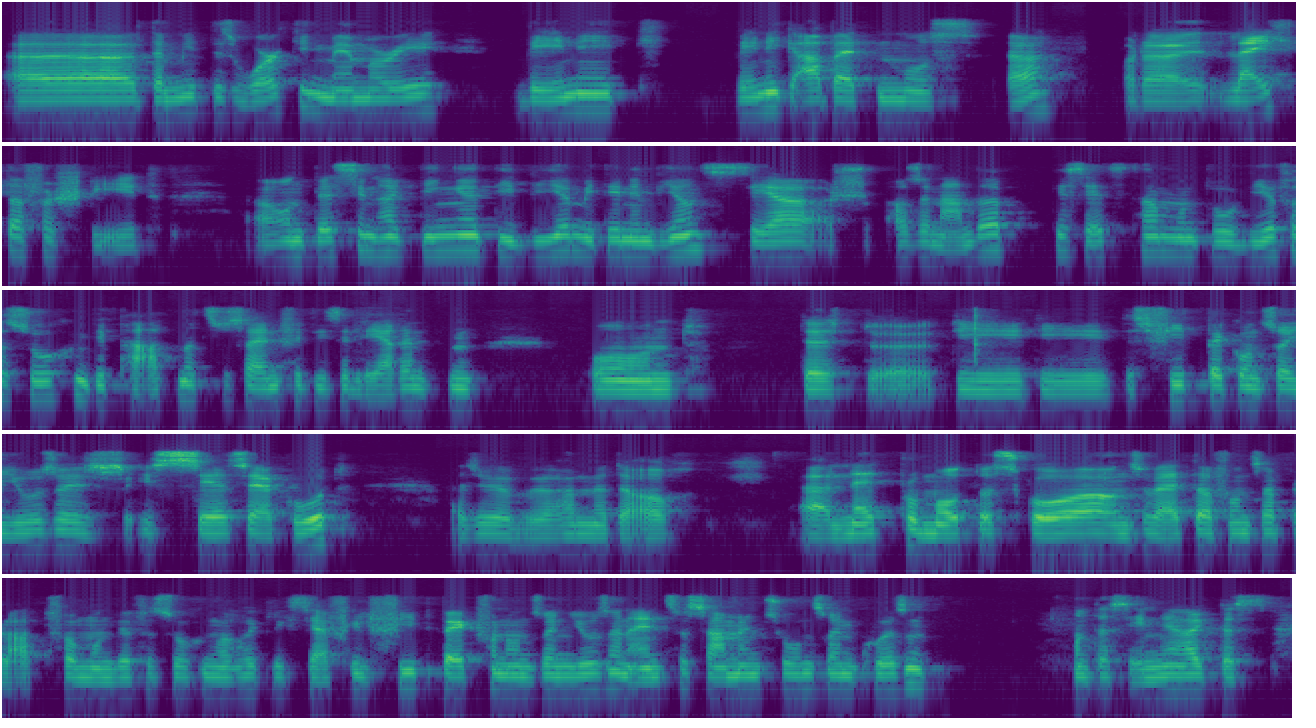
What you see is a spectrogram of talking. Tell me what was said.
äh, damit das Working Memory wenig, wenig arbeiten muss ja? oder leichter versteht. Und das sind halt Dinge, die wir, mit denen wir uns sehr auseinandergesetzt haben und wo wir versuchen, die Partner zu sein für diese Lehrenden. Und das, die, die, das Feedback unserer User ist, ist sehr, sehr gut. Also wir haben ja da auch äh, Net Promoter Score und so weiter auf unserer Plattform und wir versuchen auch wirklich sehr viel Feedback von unseren Usern einzusammeln zu unseren Kursen. Und da sehen wir halt, dass,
